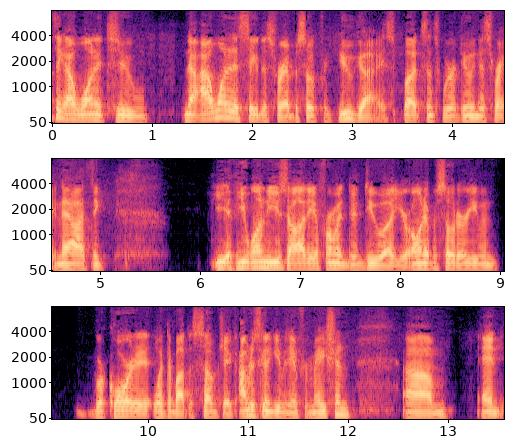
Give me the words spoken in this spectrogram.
thing I wanted to now I wanted to save this for episode for you guys, but since we're doing this right now, I think if you want to use the audio from it to do uh, your own episode or even record it with about the subject, I'm just going to give you the information. Um, and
